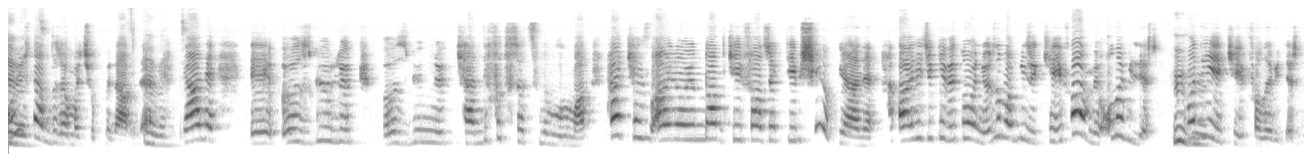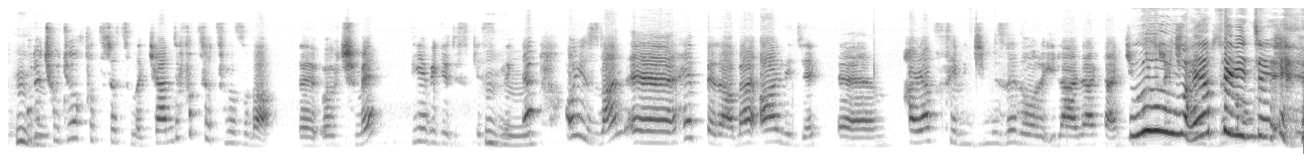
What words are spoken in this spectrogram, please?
O Evet. yüzden drama çok önemli. Evet. Yani e, özgürlük, özgünlük, kendi fıtratını bulmak. Herkes aynı oyundan keyif alacak diye bir şey yok yani. Ailecek evet oynuyoruz ama biri keyif almıyor olabilir. Ama niye keyif alabilir? Burada çocuğun fıtratını, kendi fıtratınızı da e, ölçme diyebiliriz kesinlikle. O yüzden e, hep beraber ailecek e, hayat sevincimize doğru ilerlerken ki Uuu, hayat sevinci.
